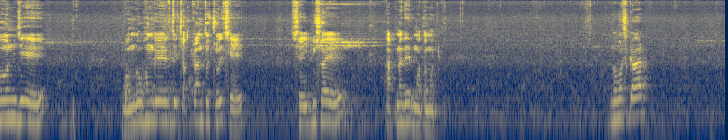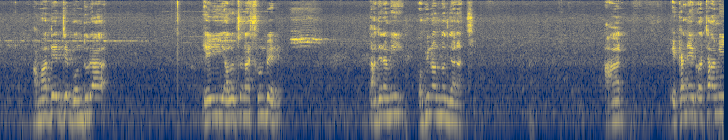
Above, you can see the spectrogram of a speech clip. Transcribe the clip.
এখন যে বঙ্গভঙ্গের যে চক্রান্ত চলছে, সেই বিষয়ে আপনাদের মতামত? নমস্কার আমাদের যে বন্ধুরা এই আলোচনা শুনবেন, তাদের আমি অভিনন্দন জানাচ্ছি আর এখানে কথা আমি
